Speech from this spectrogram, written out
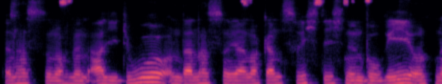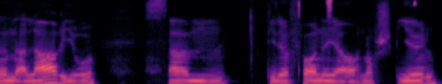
dann hast du noch einen Alidur und dann hast du ja noch ganz wichtig einen Boré und einen Alario, ähm, die da vorne ja auch noch spielen.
